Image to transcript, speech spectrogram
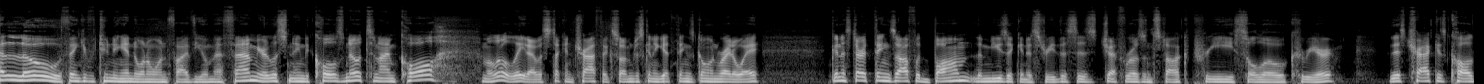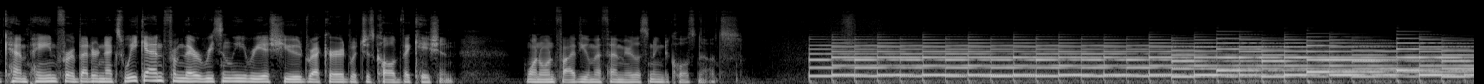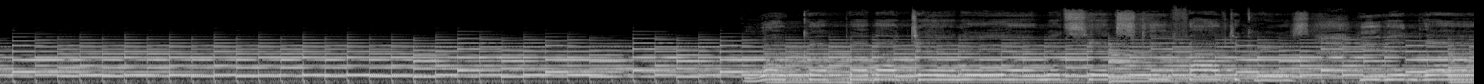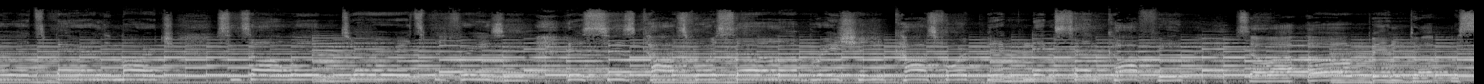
Hello, thank you for tuning in to 1015 UMFM. You're listening to Cole's Notes, and I'm Cole. I'm a little late. I was stuck in traffic, so I'm just going to get things going right away. Going to start things off with Bomb the Music Industry. This is Jeff Rosenstock pre solo career. This track is called Campaign for a Better Next Weekend from their recently reissued record, which is called Vacation. 1015 UMFM, you're listening to Cole's Notes.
